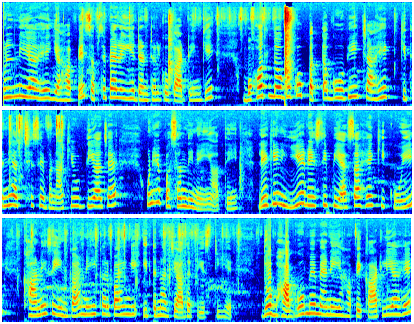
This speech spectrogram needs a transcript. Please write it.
धुल लिया है यहाँ पे। सबसे पहले ये डंठल को काटेंगे। बहुत लोगों को पत्ता गोभी चाहे कितने अच्छे से बना के उठ दिया जाए, उन्हें पसंद ही नहीं आते हैं। लेकिन ये रेसिपी ऐसा है कि कोई खाने से इनकार नहीं कर पाएँगे, इतना ज़्यादा टेस्टी है। दो भागों में मैंने यहाँ पे काट लिया है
